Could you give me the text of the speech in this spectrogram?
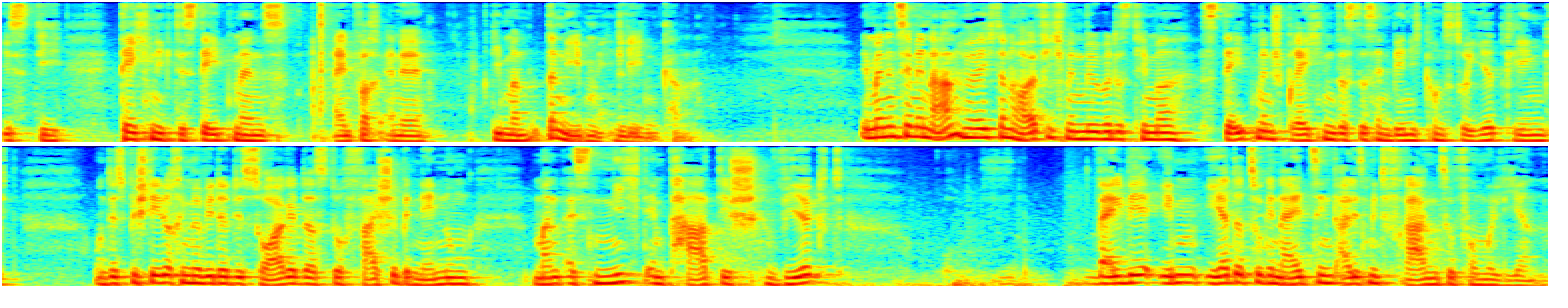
ist die Technik des Statements einfach eine, die man daneben legen kann. In meinen Seminaren höre ich dann häufig, wenn wir über das Thema Statement sprechen, dass das ein wenig konstruiert klingt. Und es besteht auch immer wieder die Sorge, dass durch falsche Benennung man als nicht empathisch wirkt, weil wir eben eher dazu geneigt sind, alles mit Fragen zu formulieren.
